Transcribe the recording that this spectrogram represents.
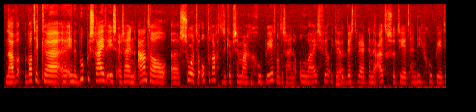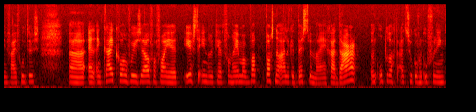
Nou, wat ik uh, in het boek beschrijf is, er zijn een aantal uh, soorten opdrachten. Dus ik heb ze maar gegroepeerd, want er zijn er onwijs veel. Ik heb Ja. de best werkende uitgesorteerd en die gegroepeerd in vijf routes. Uh, en, en kijk gewoon voor jezelf waarvan je het eerste indruk hebt van... hé, hey, maar wat past nou eigenlijk het beste bij mij? En ga daar een opdracht uitzoeken of een oefening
